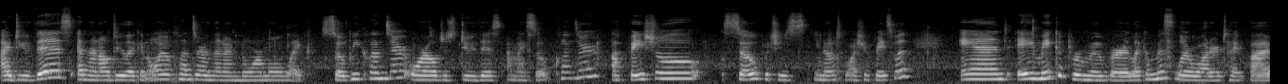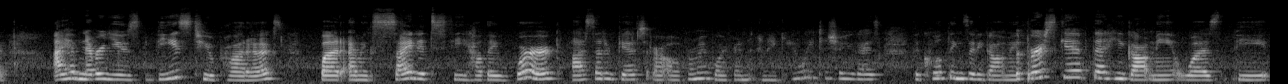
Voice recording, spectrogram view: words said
I do this and then I'll do like an oil cleanser and then a normal like soapy cleanser or I'll just do this on my soap cleanser. A facial soap which is you know to wash your face with and a makeup remover like a micellar water type vibe. I have never used these two products but I'm excited to see how they work. Last set of gifts are all for my boyfriend and I can't wait to show you guys the cool things that he got me. The first gift that he got me was the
